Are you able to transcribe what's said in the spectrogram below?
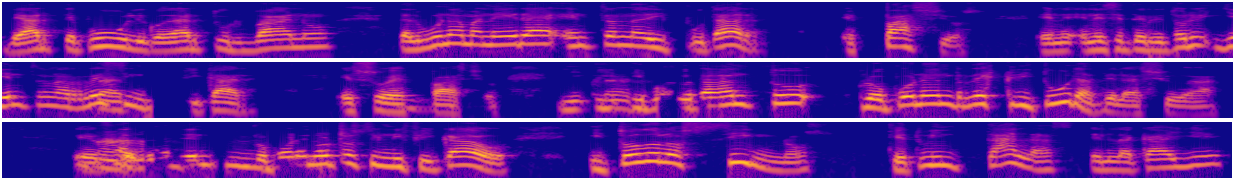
de arte público, de arte urbano, de alguna manera entran a disputar espacios en, ese territorio y entran a resignificar esos espacios. Y, por lo tanto proponen reescrituras de la ciudad, eh, proponen, proponen otro significado. Y todos los signos que tú instalas en la calle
